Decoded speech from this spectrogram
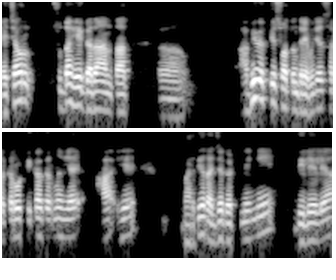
याच्यावर सुद्धा हे गदा आणतात. अभिव्यक्ती स्वातंत्र्य म्हणजे सरकारवर टीका करणं हे हा हे भारतीय राज्यघटनेने दिलेल्या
